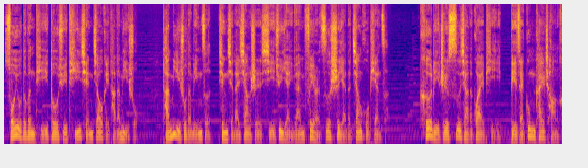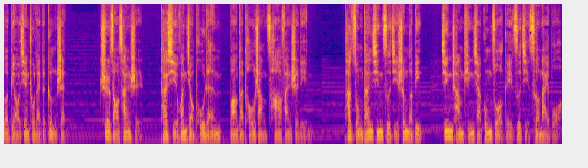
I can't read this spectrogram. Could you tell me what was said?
所有的问题都需提前交给他的秘书。他秘书的名字听起来像是喜剧演员菲尔兹饰演的江湖骗子。柯立芝私下的怪癖比在公开场合表现出来的更甚。吃早餐时。他喜欢叫仆人往他头上擦凡士林，他总担心自己生了病，经常停下工作给自己测脉搏。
